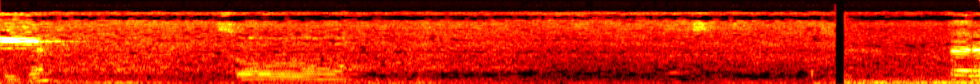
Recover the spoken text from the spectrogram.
ठीक आहे? सो तर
